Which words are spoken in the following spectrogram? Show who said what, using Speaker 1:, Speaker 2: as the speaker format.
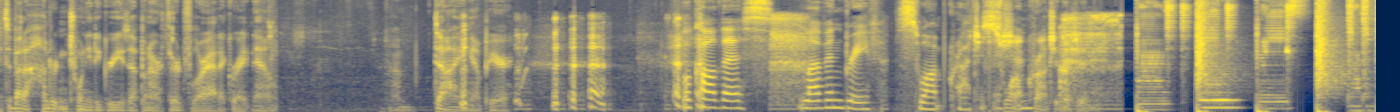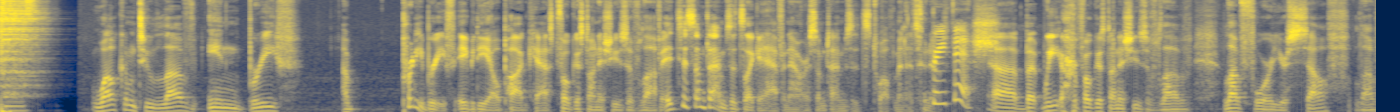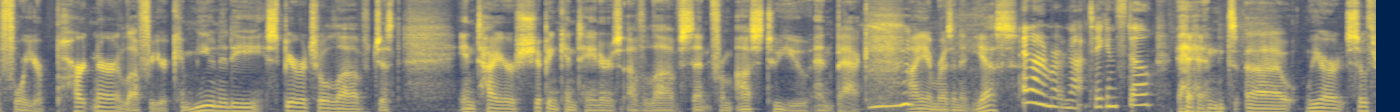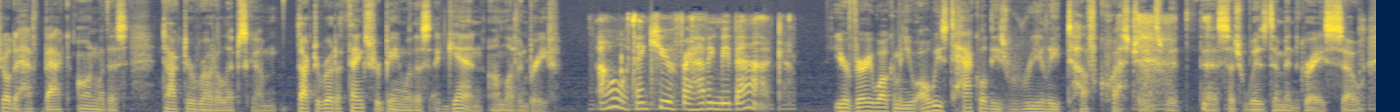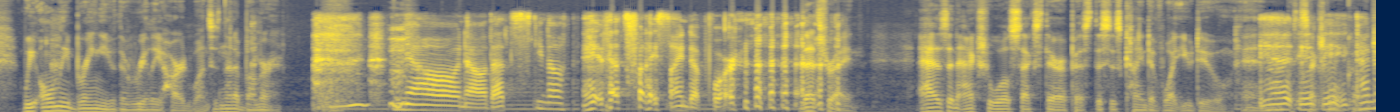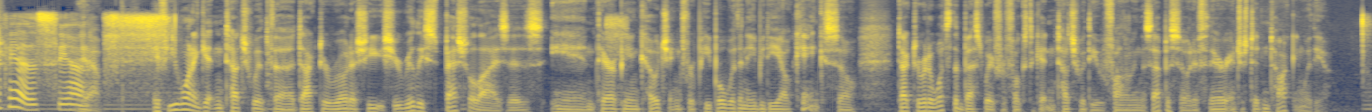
Speaker 1: It's about 120 degrees up in our third floor attic right now. I'm dying up here.
Speaker 2: We'll call this Love and Brief Swamp Crotch Edition.
Speaker 1: Swamp Crotch Edition. Welcome to Love in Brief, a pretty brief ABDL podcast focused on issues of love. It just sometimes it's like a half an hour, sometimes it's 12 minutes. Who knows?
Speaker 2: Briefish.
Speaker 1: Uh, but we are focused on issues of love love for yourself, love for your partner, love for your community, spiritual love, just entire shipping containers of love sent from us to you and back. I am Resonant Yes,
Speaker 2: and I'm not taken still.
Speaker 1: and uh, we are so thrilled to have back on with us Dr. Rhoda Lipscomb. Dr. Rhoda, thanks for being with us again on Love and Brief.
Speaker 3: Oh, thank you for having me back.
Speaker 1: You're very welcome, and you always tackle these really tough questions with uh, such wisdom and grace. So we only bring you the really hard ones. Isn't that a bummer?
Speaker 3: No, no, that's, you know, hey, that's what I signed up for.
Speaker 1: That's right. As an actual sex therapist, this is kind of what you do. And
Speaker 3: yeah, it, it, it kind of is. Yeah.
Speaker 1: Yeah. If you want to get in touch with uh, Dr. Rhoda, she, she really specializes in therapy and coaching for people with an ABDL kink. So, Dr. Rhoda, what's the best way for folks to get in touch with you following this episode if they're interested in talking with you?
